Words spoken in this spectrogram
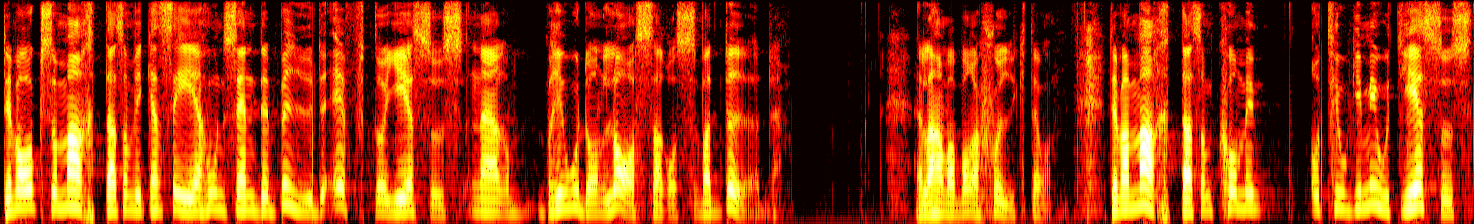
Det var också Marta som vi kan se, hon sände bud efter Jesus när brodern Lazarus var död. Eller han var bara sjuk då. Det var Marta som kom och tog emot Jesus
